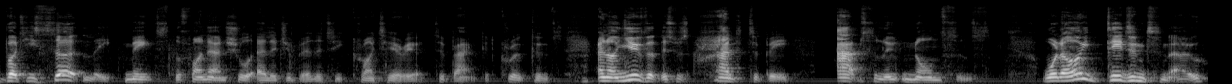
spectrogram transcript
but he certainly meets the financial eligibility criteria to bank at Coutts. And I knew that this was had to be absolute nonsense. What I didn't know,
